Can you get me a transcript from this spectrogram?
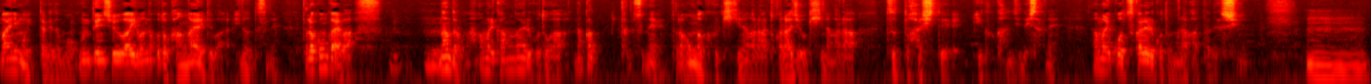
ー、前にも言ったけども運転中はいろんなことを考えてはいるんですね。ただ今回は何だろうなあまり考えることがなかったですね。ただ音楽聴きながらとかラジオ聴きながらずっと走っていく感じでしたね。あんまりこう疲れることもなかったですし、ね、うん。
